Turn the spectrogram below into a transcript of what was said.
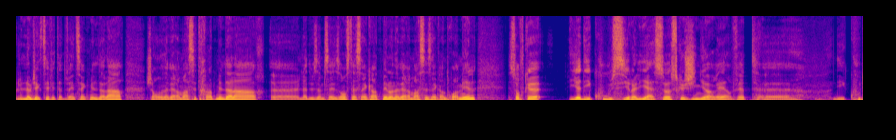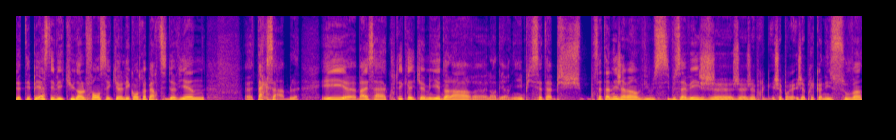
l'objectif était de 25 000 Genre, on avait ramassé 30 000 euh, La deuxième saison, c'était 50 000 On avait ramassé 53 000 Sauf que il y a des coûts aussi reliés à ça, ce que j'ignorais en fait. Euh, des coûts de TPS, TVQ, dans le fond, c'est que les contreparties deviennent euh, taxable. Et euh, ben, ça a coûté quelques milliers de dollars euh, l'an dernier. Puis cette, année, j'avais envie aussi, vous savez, je, préconise souvent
